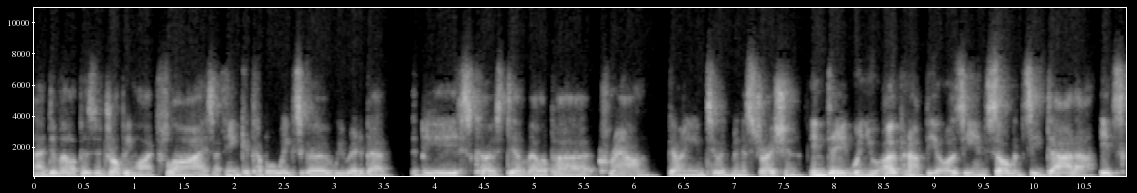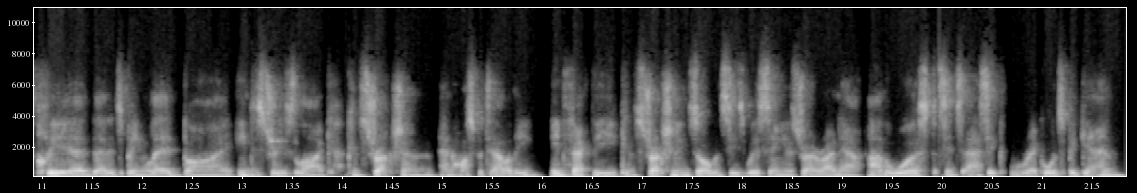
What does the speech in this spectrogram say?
uh, developers are dropping like flies. I think a couple of weeks ago, we read about the East Coast developer Crown going into administration. Indeed, when you open up the Aussie insolvency data, it's clear that it's being led by industries like construction and hospitality. In fact, the construction insolvencies we're seeing in Australia right now are the worst since ASIC records began,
